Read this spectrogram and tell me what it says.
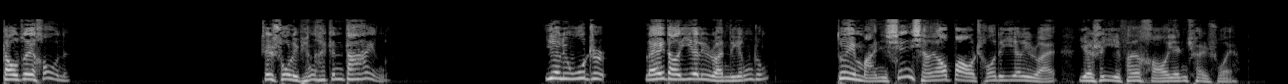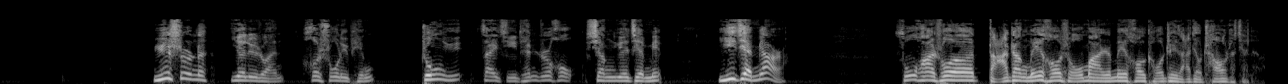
到最后呢，这舒立平还真答应了。耶律无志来到耶律阮的营中。对满心想要报仇的耶律阮也是一番好言劝说呀。于是呢，耶律阮和舒立平终于在几天之后相约见面。一见面啊，俗话说打仗没好手，骂人没好口，这俩就吵吵起来了。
